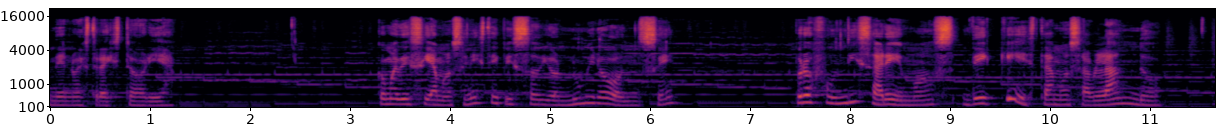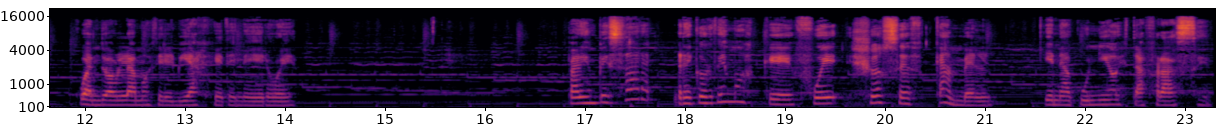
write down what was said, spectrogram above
de nuestra historia. Como decíamos en este episodio número 11, profundizaremos de qué estamos hablando cuando hablamos del viaje del héroe. Para empezar, recordemos que fue Joseph Campbell quien acuñó esta frase.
